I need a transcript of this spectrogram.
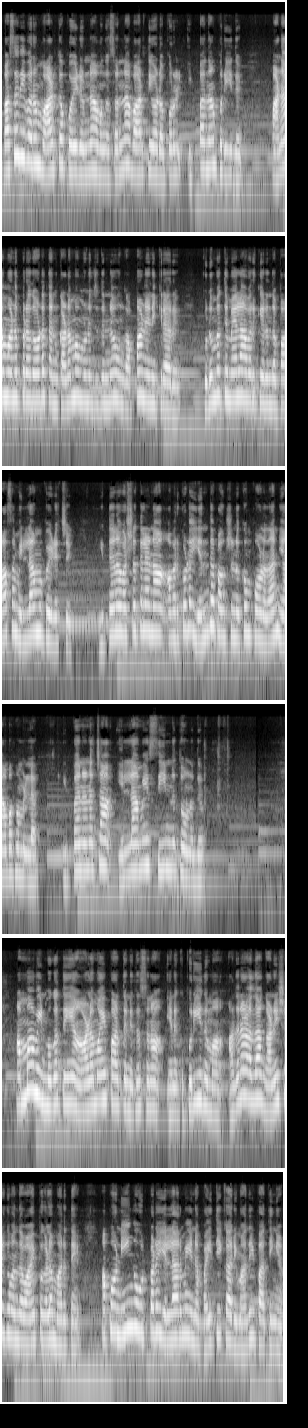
வசதி வரும் வாழ்க்கை போயிடும்னு அவங்க சொன்ன வார்த்தையோட பொருள் இப்பதான் புரியுது. பணம் அனுப்புறதோட தன் கடமை முடிஞ்சதுன்னு உங்க அப்பா நினைக்கிறாரு. குடும்பத்து மேல அவருக்கு இருந்த பாசம் இல்லாம போயிடுச்சு. இத்தனை வருஷத்துல நான் அவர் கூட எந்த ஃபங்க்ஷனுக்கும் போனதா ஞாபகம் இல்லை. இப்ப நினைச்சா எல்லாமே சீன்னு தோணுது. அம்மாவின் முகத்தையே ஆழமாய் பார்த்த நிதர்சனா எனக்கு புரியுதுமா. அதனால தான் கணேஷுக்கு வந்த வாய்ப்புகளை மறுத்தேன். அப்போ நீங்க உட்பட எல்லாருமே என்னை பைத்தியக்காரி மாதிரி பார்த்தீங்க.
